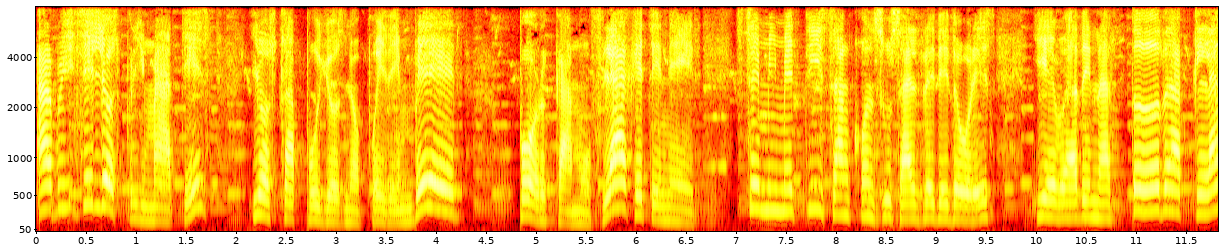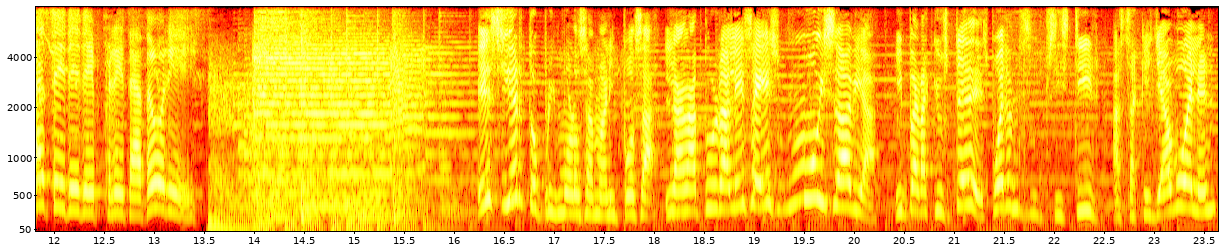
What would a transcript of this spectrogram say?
A veces los primates, los capullos no pueden ver, por camuflaje tener. Se mimetizan con sus alrededores y evaden a toda clase de depredadores. Es cierto, primorosa mariposa, la naturaleza es muy sabia y para que ustedes puedan subsistir hasta que ya vuelen,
